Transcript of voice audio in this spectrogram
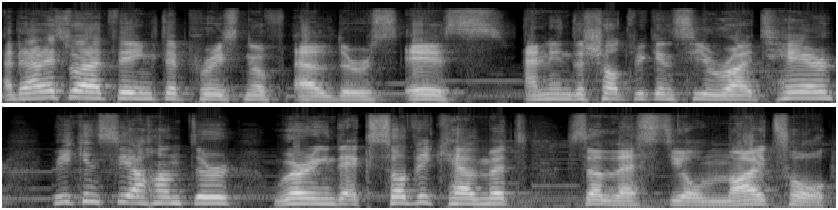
and that is what I think the Prison of Elders is. And in the shot we can see right here, we can see a hunter wearing the exotic helmet Celestial Nighthawk,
